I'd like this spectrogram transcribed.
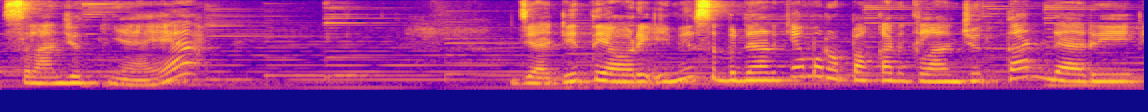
selanjutnya ya. Jadi teori ini sebenarnya merupakan kelanjutan dari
